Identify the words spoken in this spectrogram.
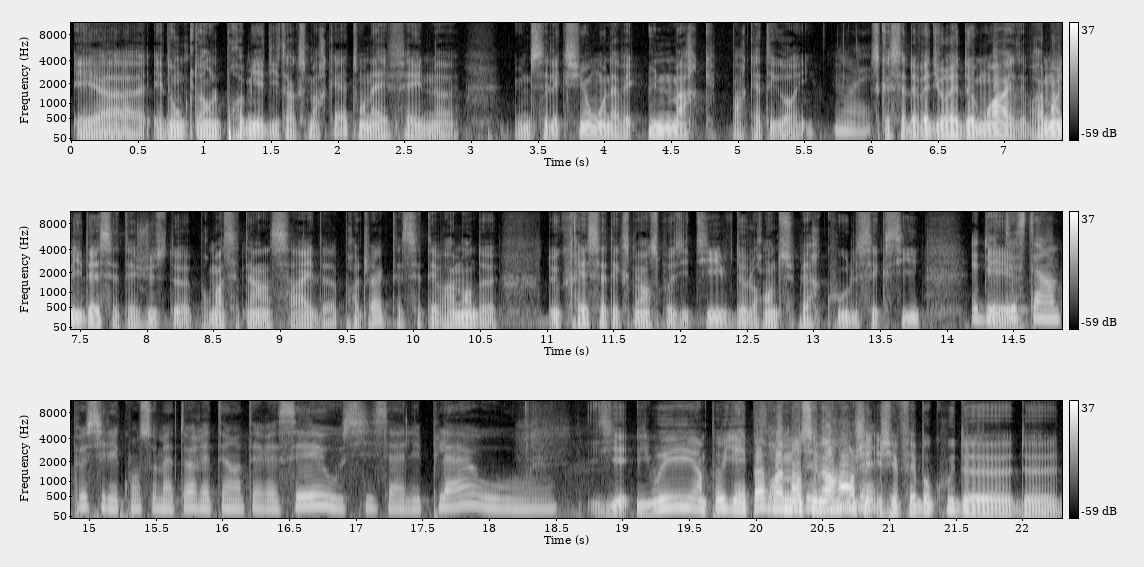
Et, euh, et, donc dans le premier Detox Market, on avait fait une, une sélection où on avait une marque par catégorie. Ouais. Parce que ça devait durer deux mois. Et vraiment, l'idée, c'était juste, de, pour moi, c'était un side project. Et c'était vraiment de, de, créer cette expérience positive, de le rendre super cool, sexy. Et de et tester un peu si les consommateurs étaient intéressés ou si ça allait plaire ou... Oui, un peu. Il n'y avait pas vraiment. C'est marrant. J'ai fait beaucoup de, de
